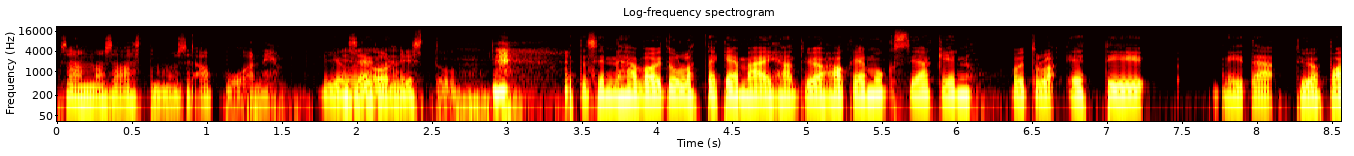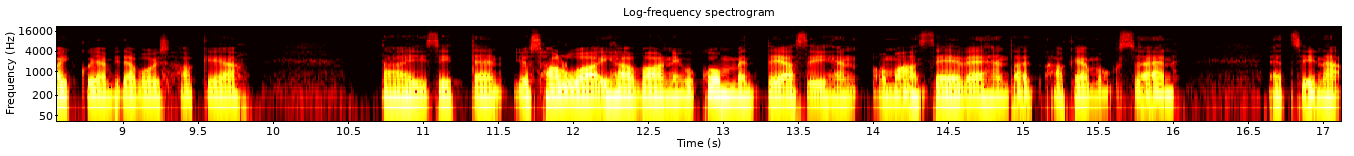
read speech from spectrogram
Sanna Saastamoisen apua, niin, niin se onnistuu. että sinnehän voi tulla tekemään ihan työhakemuksiakin, voi tulla etsiä niitä työpaikkoja, mitä voisi hakea. Tai sitten, jos haluaa ihan vaan niin kommentteja siihen omaan cv tai hakemukseen, että siinä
